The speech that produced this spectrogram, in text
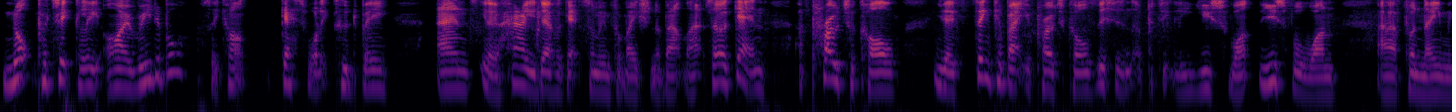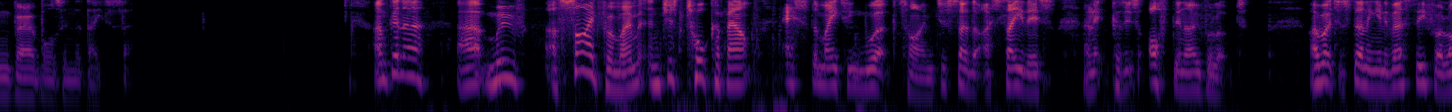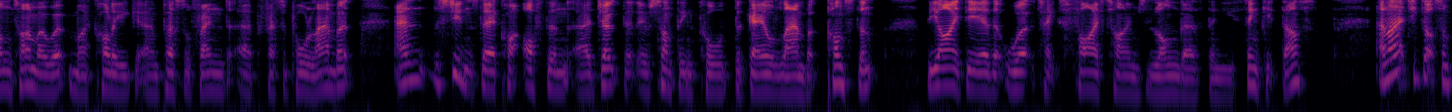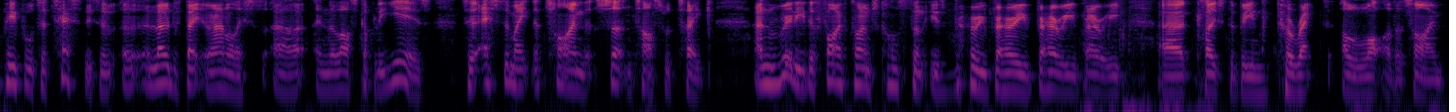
Not particularly eye readable, so you can't guess what it could be and you know how you'd ever get some information about that. So again, a protocol, you know, think about your protocols. This isn't a particularly useful useful one uh, for naming variables in the dataset. I'm going to uh, move aside for a moment and just talk about estimating work time, just so that I say this and because it, it's often overlooked. I worked at Stirling University for a long time. I worked with my colleague and personal friend, uh, Professor Paul Lambert, and the students there quite often uh, joke that there was something called the Gayle-Lambert constant, the idea that work takes five times longer than you think it does. And I actually got some people to test this, a, a load of data analysts uh, in the last couple of years to estimate the time that certain tasks would take. And really, the five times constant is very, very, very, very uh, close to being correct a lot of the time.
